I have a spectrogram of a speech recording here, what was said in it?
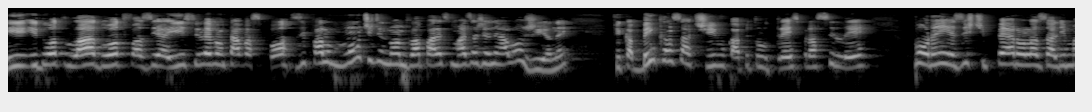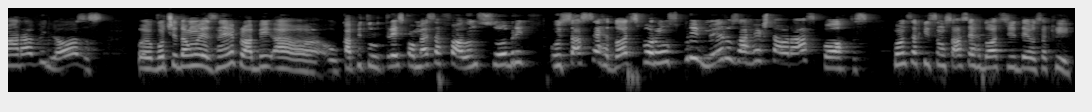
e, e, do outro lado o outro fazia isso, e levantava as portas, e fala um monte de nomes lá, parece mais a genealogia, né? Fica bem cansativo o capítulo 3 para se ler. Porém, existem pérolas ali maravilhosas. Eu vou te dar um exemplo. A, a, o capítulo 3 começa falando sobre os sacerdotes foram os primeiros a restaurar as portas. Quantos aqui são sacerdotes de Deus aqui?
